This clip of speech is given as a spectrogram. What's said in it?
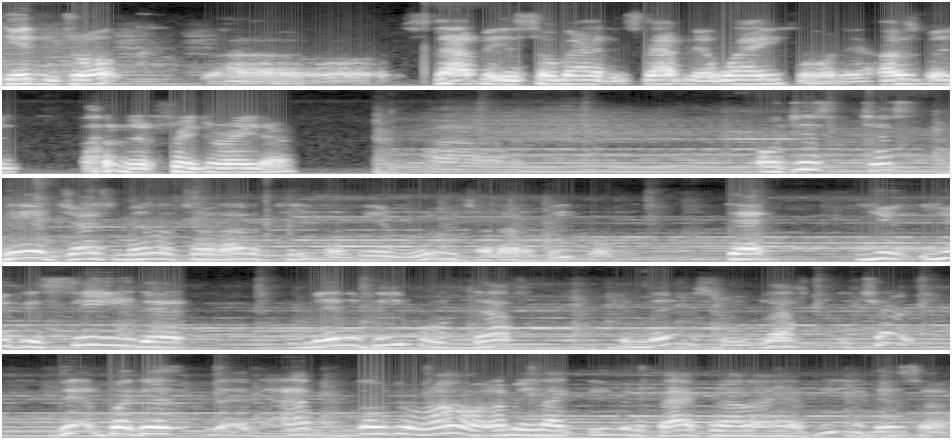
getting drunk, uh, or slapping somebody, slapping their wife or their husband on the refrigerator or just just being judgmental toward other people, being rude toward other people, that you you can see that many people left the ministry, left the church. But there's, I don't get wrong. I mean, like even the background I have here, there's a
